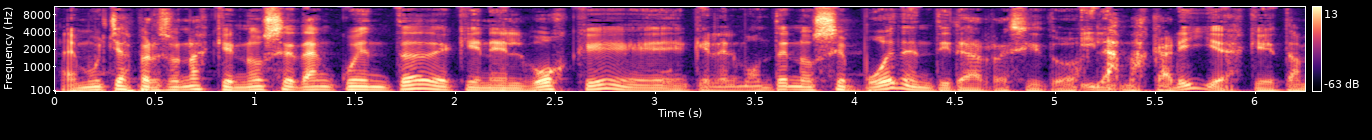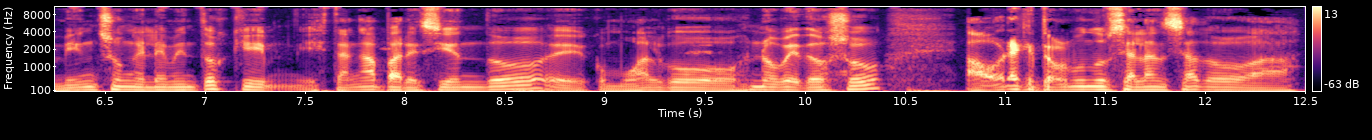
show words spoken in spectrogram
hay muchas personas que no se dan cuenta de que en el bosque, eh, que en el monte no se pueden tirar residuos. Y las mascarillas que también son elementos que están apareciendo eh, como algo novedoso ahora que todo el mundo se ha lanzado a,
